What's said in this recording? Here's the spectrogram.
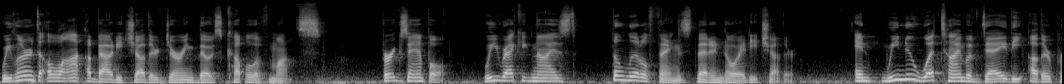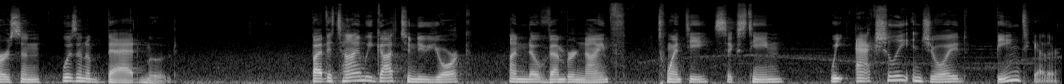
We learned a lot about each other during those couple of months. For example, we recognized the little things that annoyed each other. And we knew what time of day the other person was in a bad mood. By the time we got to New York on November 9th, 2016, we actually enjoyed being together.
